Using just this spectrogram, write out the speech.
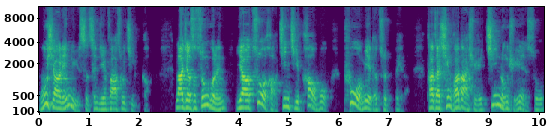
吴晓玲女士曾经发出警告，那就是中国人要做好经济泡沫破灭的准备了。她在清华大学金融学院说：“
